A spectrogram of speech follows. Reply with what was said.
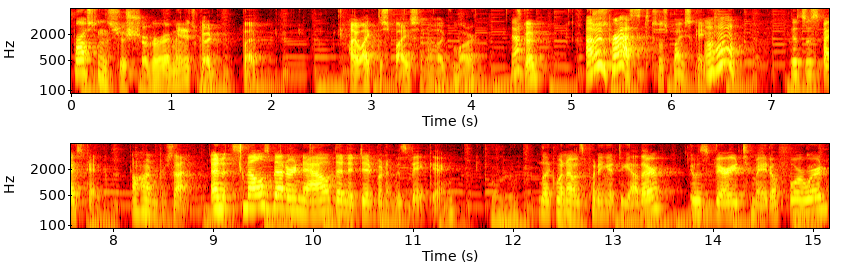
Frosting's just sugar. I mean, it's good, but I like the spice and I like the butter. Yeah. It's good. I'm impressed. It's a spice cake. Mhm. It's a spice cake, 100%. And it smells better now than it did when it was baking. Like when I was putting it together, it was very tomato forward.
